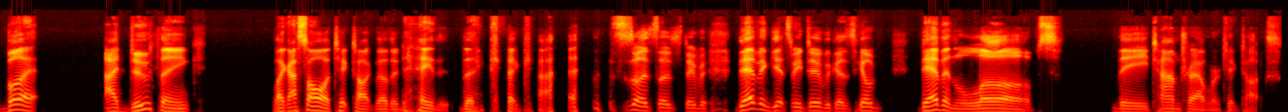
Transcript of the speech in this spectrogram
But I do think like I saw a TikTok the other day that the guy so so stupid. Devin gets me too because he'll Devin loves the time traveler TikToks.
